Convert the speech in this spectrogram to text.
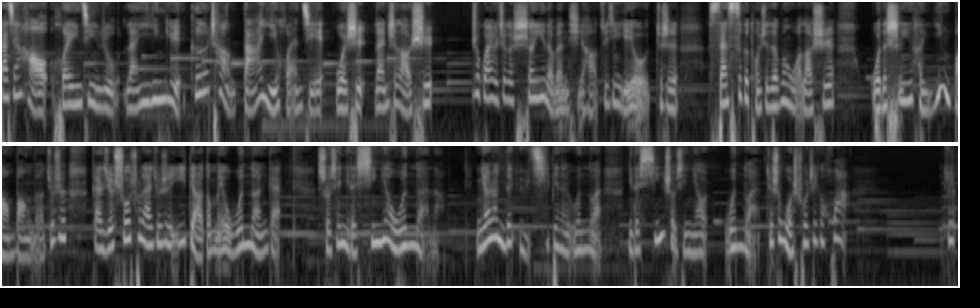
大家好，欢迎进入蓝音音乐歌唱答疑环节，我是兰芝老师。是关于这个声音的问题哈，最近也有就是三四个同学在问我，老师，我的声音很硬邦邦的，就是感觉说出来就是一点都没有温暖感。首先，你的心要温暖呐，你要让你的语气变得温暖，你的心首先你要温暖，就是我说这个话，就是。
